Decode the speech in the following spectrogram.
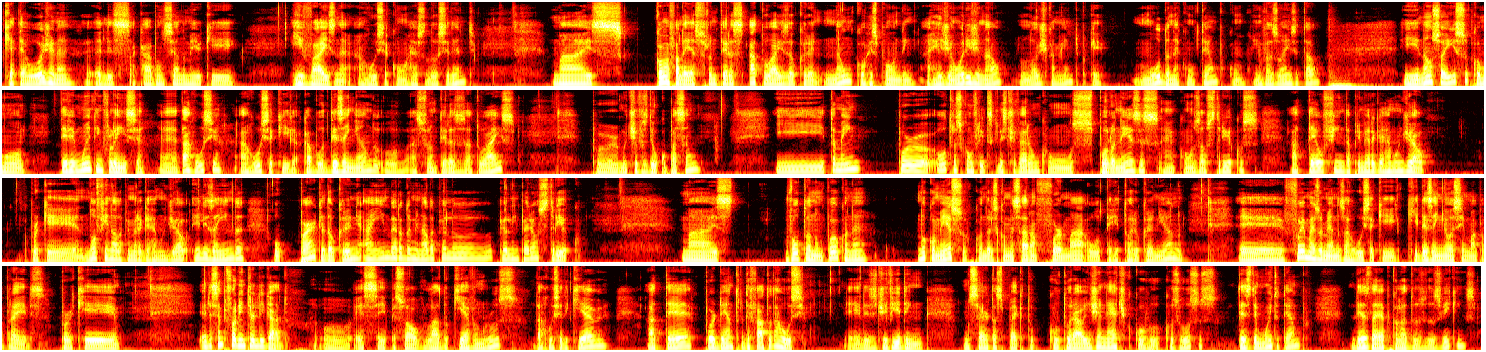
que até hoje né, eles acabam sendo meio que rivais, né, a Rússia com o resto do Ocidente. Mas, como eu falei, as fronteiras atuais da Ucrânia não correspondem à região original, logicamente, porque muda né, com o tempo, com invasões e tal. E não só isso, como teve muita influência é, da Rússia, a Rússia que acabou desenhando o, as fronteiras atuais por motivos de ocupação e também por outros conflitos que eles tiveram com os poloneses, é, com os austríacos, até o fim da Primeira Guerra Mundial. Porque no final da Primeira Guerra Mundial, eles ainda, o parte da Ucrânia ainda era dominada pelo, pelo Império Austríaco. Mas voltando um pouco, né? no começo, quando eles começaram a formar o território ucraniano, é, foi mais ou menos a Rússia que, que desenhou esse mapa para eles, porque eles sempre foram interligados. O, esse pessoal lá do Kievan Rus, da Rússia de Kiev, até por dentro de fato da Rússia. Eles dividem um certo aspecto cultural e genético com, com os russos desde muito tempo, desde a época lá dos, dos vikings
